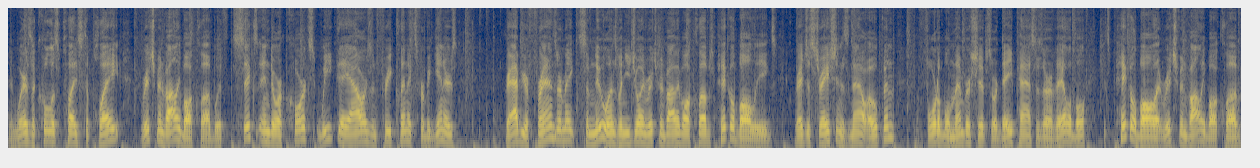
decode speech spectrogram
And where's the coolest place to play? Richmond Volleyball Club with six indoor courts, weekday hours, and free clinics for beginners. Grab your friends or make some new ones when you join Richmond Volleyball Club's pickleball leagues. Registration is now open. Affordable memberships or day passes are available. It's pickleball at Richmond Volleyball Club.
